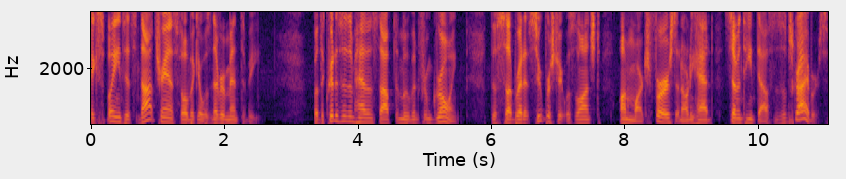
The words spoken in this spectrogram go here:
explains it's not transphobic; it was never meant to be. But the criticism hasn't stopped the movement from growing. The subreddit Superstraight was launched on March 1st and already had 17,000 subscribers.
